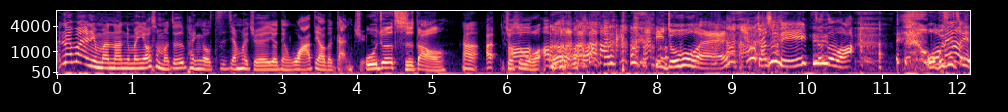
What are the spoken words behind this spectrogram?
那不然你们呢？你们有什么就是朋友之间会觉得有点挖掉的感觉？我觉得迟到啊啊，就是我，已读不回，就是你，就是我。我不是这，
